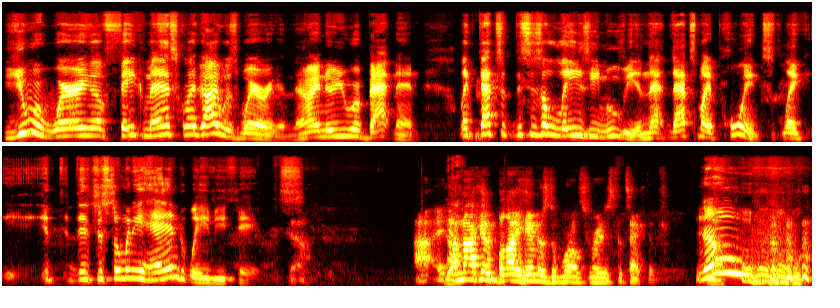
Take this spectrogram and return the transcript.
you were wearing a fake mask like I was wearing, and then I knew you were Batman. Like that's this is a lazy movie, and that that's my point. Like it, there's just so many hand wavy things. Yeah. I, Yeah. I'm not going to buy him as the world's greatest detective No,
